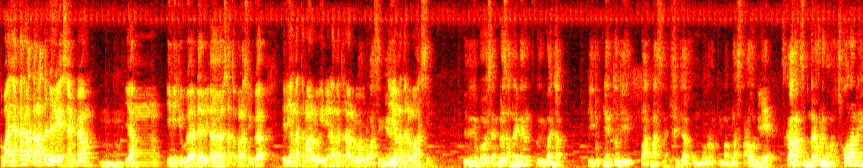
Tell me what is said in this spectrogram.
kebanyakan rata-rata dari SMP om, Hmm, hmm. yang ini juga dari eh, satu kelas juga. Jadi yang nggak terlalu inilah nggak terlalu, terlalu asing ya? iya nggak terlalu asing. Jadi di Boys Angeles Anda ini lebih banyak hidupnya itu di Platnas ya, sejak umur 15 tahun ya. Iya. Sekarang sebenarnya udah mau masuk sekolah nih,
